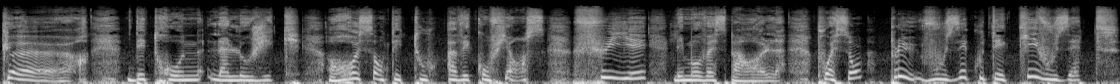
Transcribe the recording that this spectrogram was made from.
cœur détrône la logique. Ressentez tout avec confiance. Fuyez les mauvaises paroles. Poisson, plus vous écoutez qui vous êtes,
